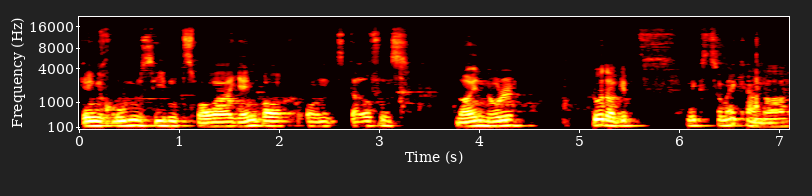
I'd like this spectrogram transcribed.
gegen Ruhm 7-2, Jenbach und Derfens 9-0. Du, da gibt es nichts zu meckern. Da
